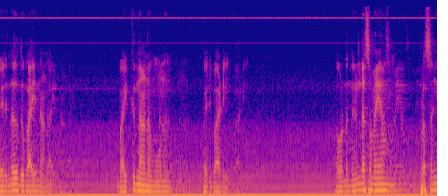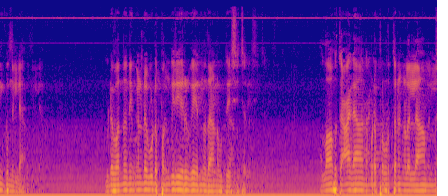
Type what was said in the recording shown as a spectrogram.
വരുന്നത് ദുബായിൽ നിന്നാണ്. ബൈക്കിൽ നിന്നാണ് മൂന്ന് പരിപാടി. അതുകൊണ്ട് നീണ്ട സമയം പ്രസംഗിക്കുന്നില്ല. ഇവിടെ വന്ന് നിങ്ങളുടെ കൂടെ പങ്കുചേരുക എന്നതാണ് ഉദ്ദേശിച്ചത്. അള്ളാഹു താല നമ്മുടെ പ്രവർത്തനങ്ങളെല്ലാം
